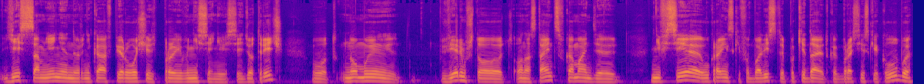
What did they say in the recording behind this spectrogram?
есть сомнения наверняка в первую очередь про вынесение, если идет речь. Вот. Но мы верим, что он останется в команде. Не все украинские футболисты покидают как бы российские клубы.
